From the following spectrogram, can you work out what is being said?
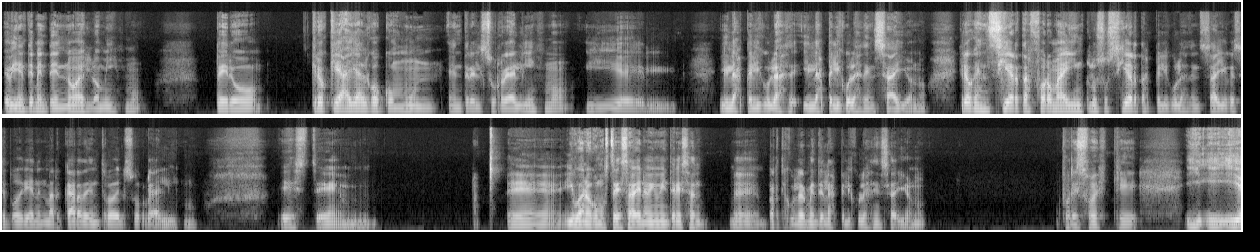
evidentemente no es lo mismo, pero creo que hay algo común entre el surrealismo y el, y las películas y las películas de ensayo, ¿no? Creo que en cierta forma hay incluso ciertas películas de ensayo que se podrían enmarcar dentro del surrealismo. Este, eh, y bueno, como ustedes saben, a mí me interesan eh, particularmente las películas de ensayo, ¿no? Por eso es que... Y,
